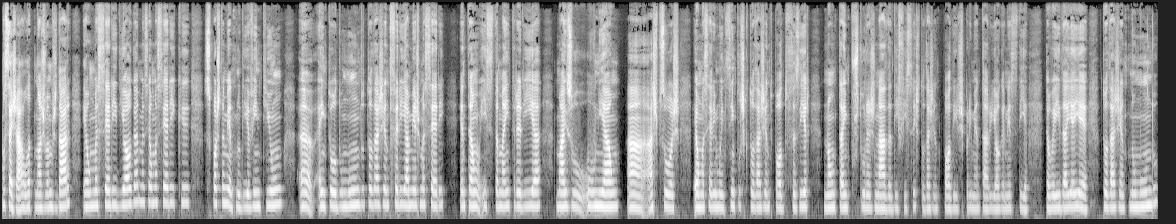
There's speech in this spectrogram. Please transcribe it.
ou seja, a aula que nós vamos dar é uma série de yoga, mas é uma série que supostamente no dia 21, uh, ah, em todo o mundo, toda a gente faria a mesma série. Então isso também traria mais o, o união às pessoas. É uma série muito simples que toda a gente pode fazer, não tem posturas nada difíceis, toda a gente pode ir experimentar o yoga nesse dia. Então a ideia é toda a gente no mundo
